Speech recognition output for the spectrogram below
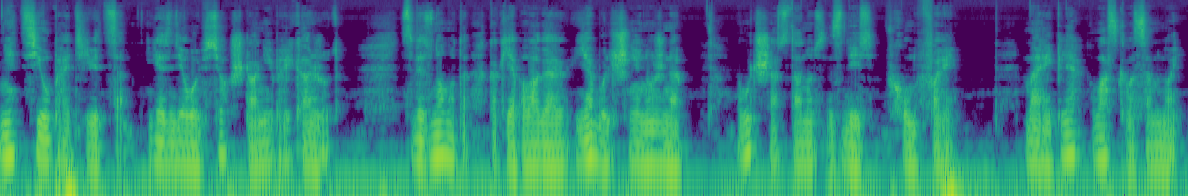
Нет сил противиться, я сделаю все, что они прикажут. Связному-то, как я полагаю, я больше не нужна. Лучше останусь здесь, в Хунфоре. Мари Клер ласково со мной.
